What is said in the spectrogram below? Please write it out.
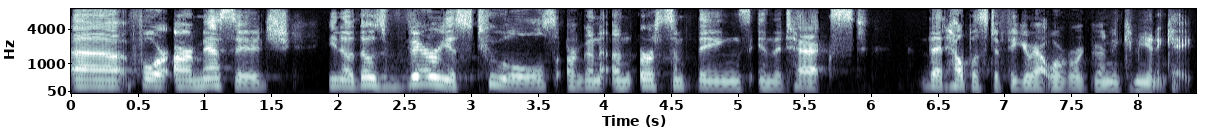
uh, for our message you know those various tools are going to unearth some things in the text that help us to figure out what we're going to communicate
